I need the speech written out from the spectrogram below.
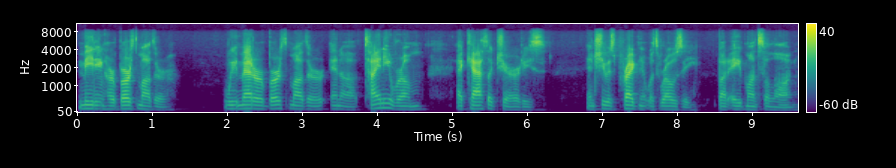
meeting her birth mother. We met her birth mother in a tiny room at Catholic Charities, and she was pregnant with Rosie about eight months along,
